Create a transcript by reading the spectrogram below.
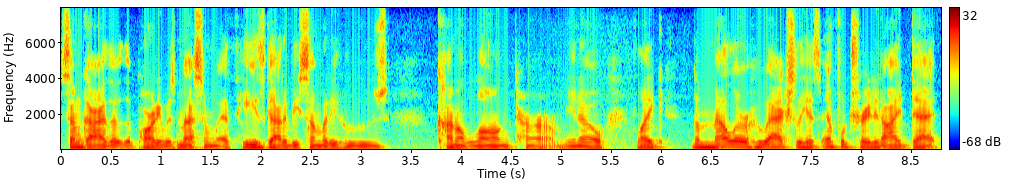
some guy that the party was messing with. He's got to be somebody who's kind of long term. You know, like the Meller who actually has infiltrated IDET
